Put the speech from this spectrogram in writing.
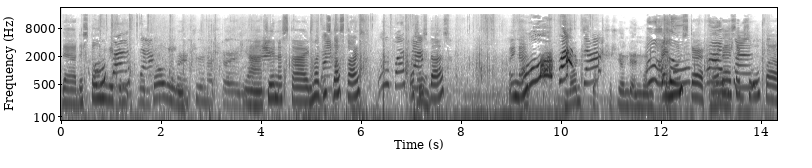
the the stone with, the, with drawing. Yeah, Schönstein. What is das, Cars? What is das? Ay na? Monster. Sus yung dyan, monster. Ay, monster. Wala, sag su upa.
